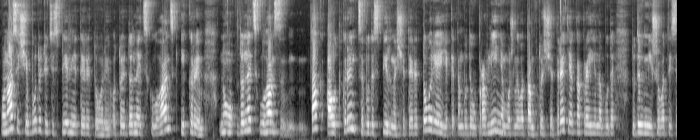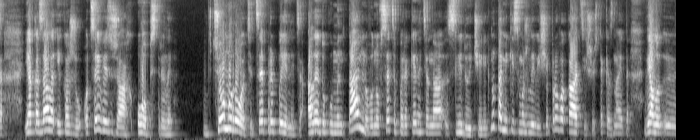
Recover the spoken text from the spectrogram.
У нас ще будуть оці спірні території. Отой Донецьк, Луганськ і Крим. Ну, Донецьк, Луганськ так, а от Крим це буде спірна ще територія, яке там буде управління, можливо, там хтось ще третя, яка країна буде туди вмішуватися. Я казала і кажу: оцей весь жах, обстріли. В цьому році це припиниться, але документально воно все це перекинеться на слідуючий рік. Ну там якісь можливі ще провокації, щось таке, знаєте, вяло, е,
